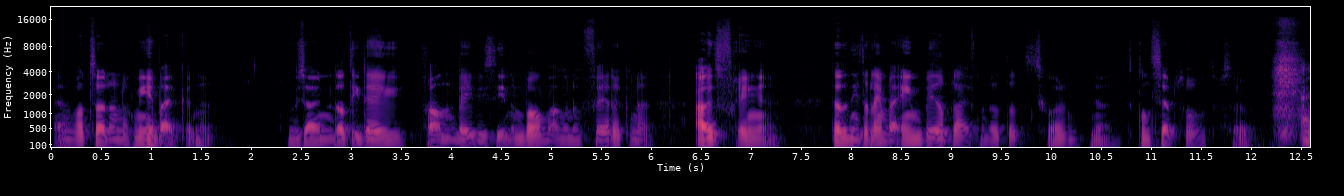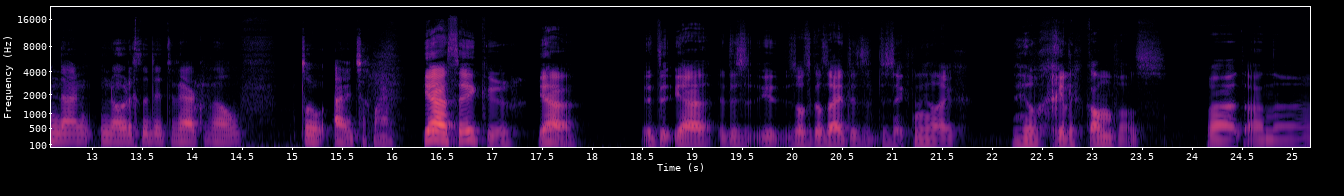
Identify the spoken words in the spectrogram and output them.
en wat zou er nog meer bij kunnen? Hoe zou je dat idee van baby's die in een boom hangen nog verder kunnen uitwringen? Dat het niet alleen bij één beeld blijft, maar dat dat gewoon ja, het concept wordt of zo. En daar nodigde dit werk wel toe uit, zeg maar? Ja, zeker. Ja, het, ja, het is, zoals ik al zei, het is, het is echt een heel erg een heel grillig canvas. Waar, het aan, uh,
